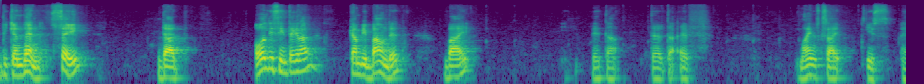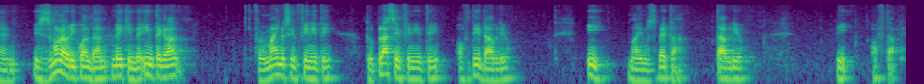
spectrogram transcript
we can then say that all this integral can be bounded by beta delta f minus xi is um, is smaller or equal than making the integral from minus infinity to plus infinity of dw e minus beta w p of w.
